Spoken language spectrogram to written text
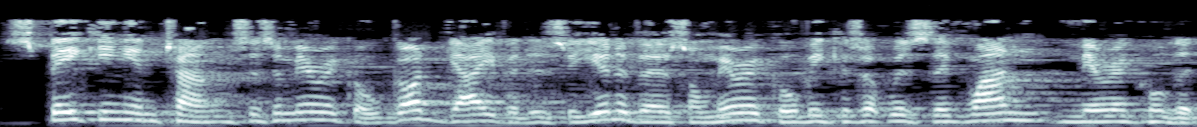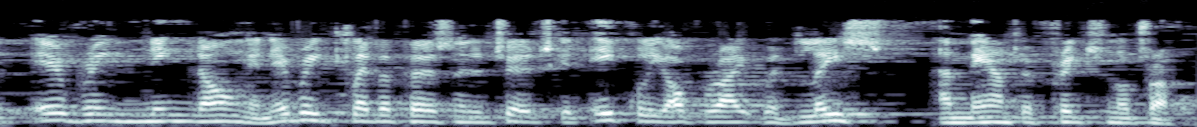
Speaking in tongues is a miracle. God gave it as a universal miracle because it was the one miracle that every ning nong and every clever person in the church could equally operate with least amount of frictional trouble.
